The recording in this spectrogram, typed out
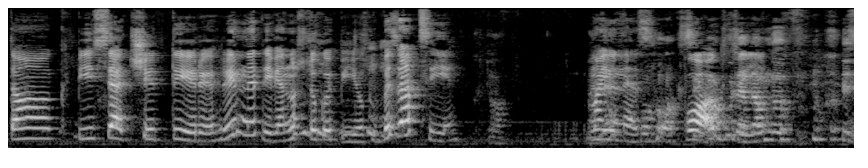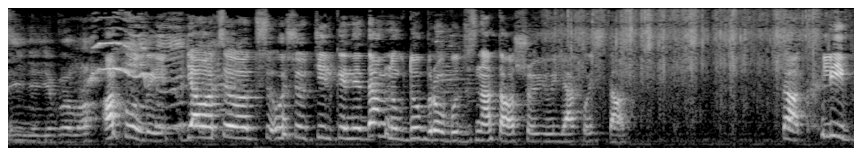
Так, 54 гривни 90 копійок. Без акції. Майонез. По акції. Давно не була. А коли? Я оце от, ось от тільки недавно в добробут з Наташою якось так. Так, хліб.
